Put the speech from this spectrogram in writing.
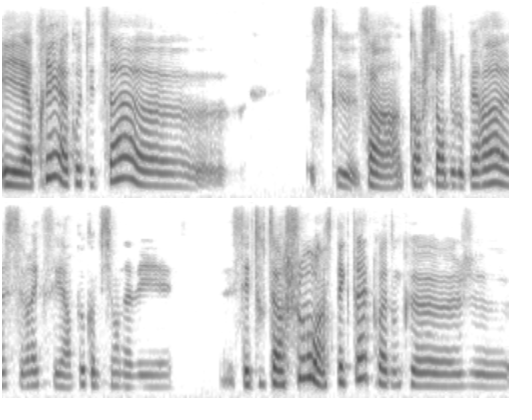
Et après, à côté de ça, euh, ce que, enfin, quand je sors de l'opéra, c'est vrai que c'est un peu comme si on avait, c'est tout un show, un spectacle, quoi. Donc, euh, je,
